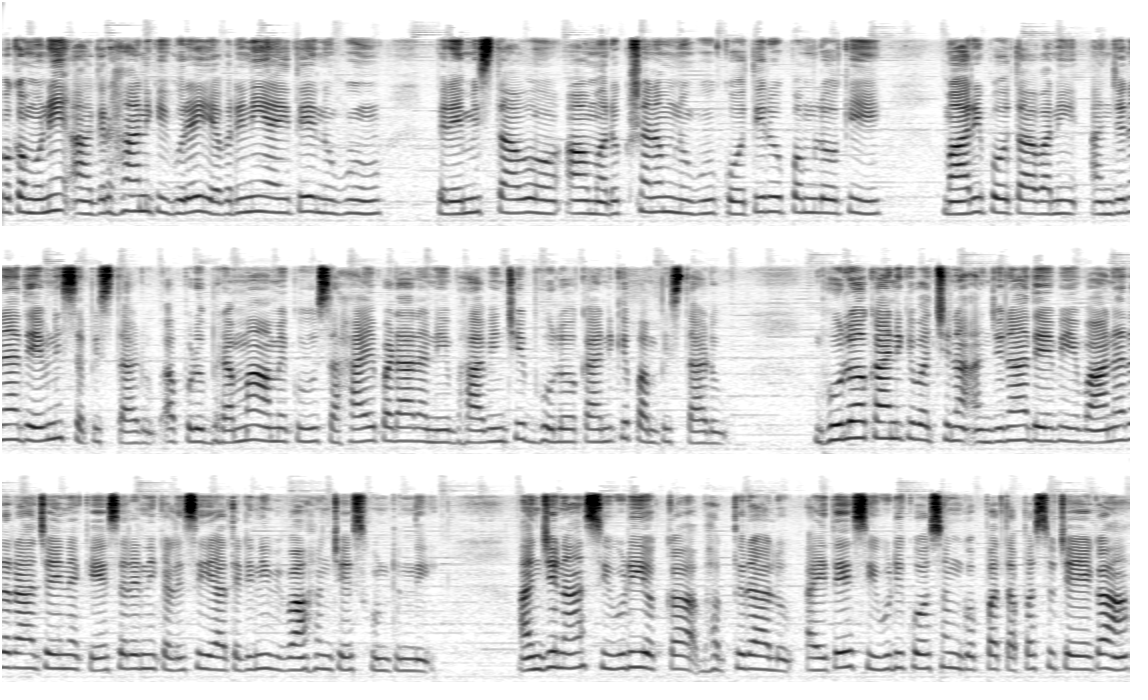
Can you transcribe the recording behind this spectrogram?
ఒక ముని ఆగ్రహానికి గురై ఎవరిని అయితే నువ్వు ప్రేమిస్తావో ఆ మరుక్షణం నువ్వు కోతి రూపంలోకి మారిపోతావని అంజనాదేవిని శపిస్తాడు. అప్పుడు బ్రహ్మ ఆమెకు సహాయపడాలని భావించి భూలోకానికి పంపిస్తాడు. భూలోకానికి వచ్చిన అంజనాదేవి వానరరాజైన కేసరిని కలిసి అతడిని వివాహం చేసుకుంటుంది. అంజన శివుడి యొక్క భక్తురాలు. అయితే శివుడి కోసం గొప్ప తపస్సు చేయగా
